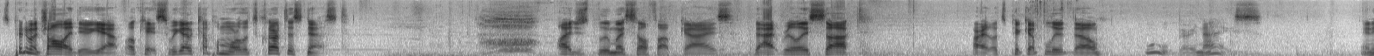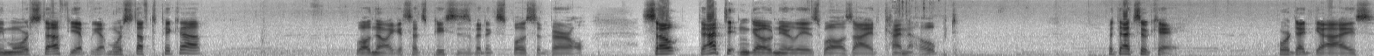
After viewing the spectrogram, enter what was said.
It's pretty much all I do, yeah. Okay, so we got a couple more. Let's clear out this nest. I just blew myself up, guys. That really sucked. Alright, let's pick up loot, though. Ooh, very nice. Any more stuff? Yep, we got more stuff to pick up. Well, no, I guess that's pieces of an explosive barrel. So, that didn't go nearly as well as I had kind of hoped. But that's okay. Poor dead guys.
